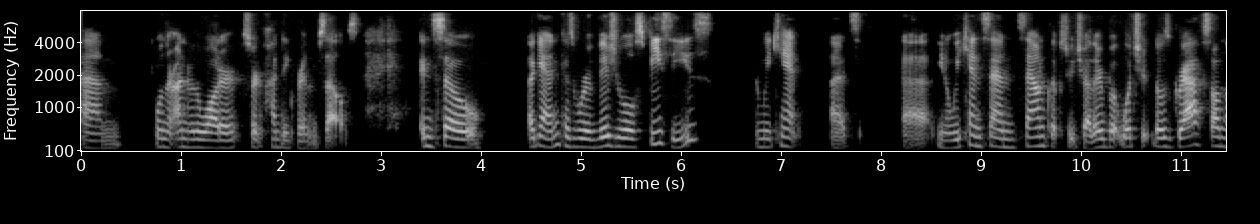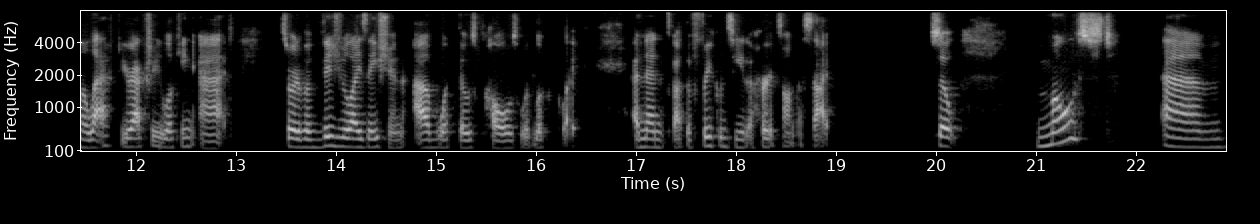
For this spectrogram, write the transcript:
um, when they're under the water, sort of hunting for themselves. And so again, because we're a visual species and we can't, uh, uh, you know, we can send sound clips to each other, but what those graphs on the left, you're actually looking at sort of a visualization of what those calls would look like. And then it's got the frequency, the hertz on the side. So most um,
